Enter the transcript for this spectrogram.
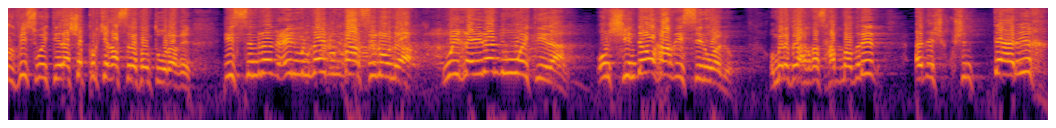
ألفيس ويتيراشا بركي غاسرة تورا غير. يسنراد علم الغيب من برشلونه ويغيران دو ويتيران ونشين دوا خا غيسين والو. ومرات واحد غاصحاب مدريد هذا شكون التاريخ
